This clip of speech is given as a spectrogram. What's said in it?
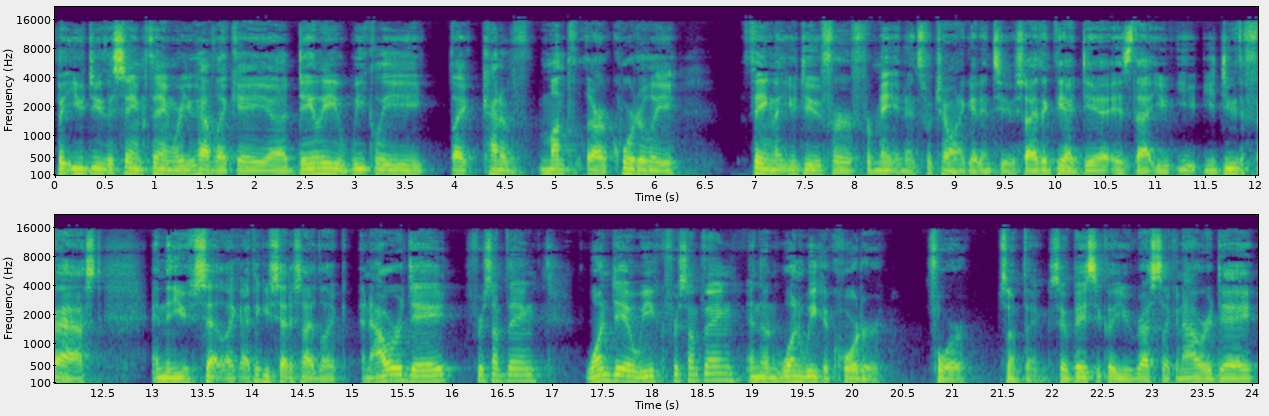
but you do the same thing where you have like a uh, daily, weekly, like kind of month or quarterly thing that you do for for maintenance, which I want to get into. So I think the idea is that you you you do the fast, and then you set like I think you set aside like an hour a day for something, one day a week for something, and then one week a quarter for something. So basically, you rest like an hour a day,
